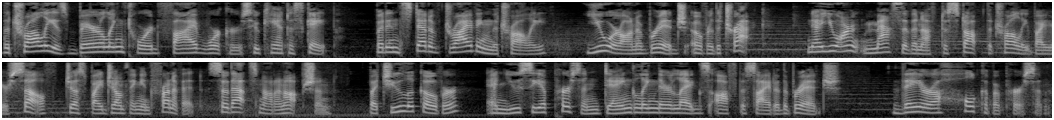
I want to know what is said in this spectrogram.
the trolley is barreling toward five workers who can't escape. But instead of driving the trolley, you are on a bridge over the track. Now, you aren't massive enough to stop the trolley by yourself just by jumping in front of it, so that's not an option. But you look over and you see a person dangling their legs off the side of the bridge. They are a hulk of a person,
